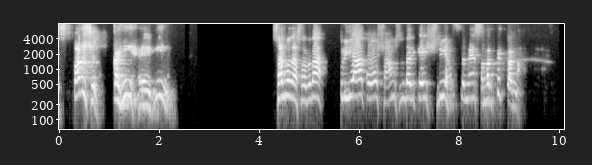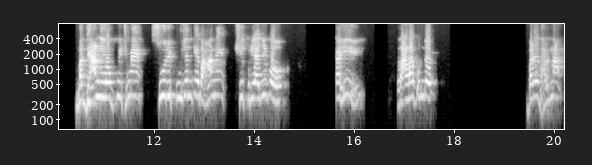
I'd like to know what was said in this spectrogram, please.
स्पर्श कहीं है ही नहीं। सर्वदा सर्वदा प्रिया को श्याम सुंदर के श्री हस्त में समर्पित करना। मध्यान्ह योग पीठ में सूर्य पूजन के बहाने श्री प्रिया जी को कहीं राधा कुंड बड़े भरना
